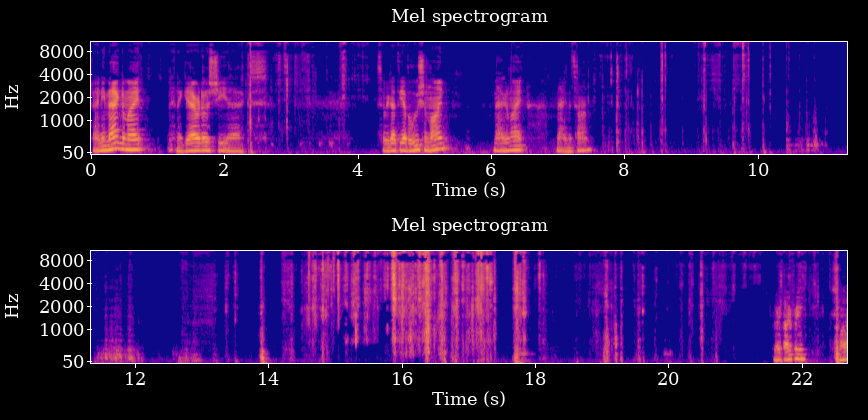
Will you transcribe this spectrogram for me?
Shiny Magnemite and a Gyarados GX. So we got the evolution line, Magnemite, Magneton. Reverse Butterfree, Small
